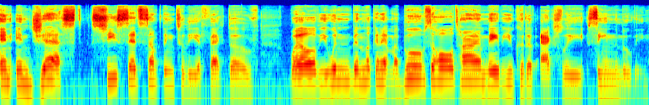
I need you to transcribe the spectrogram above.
And in jest, she said something to the effect of, well, if you wouldn't have been looking at my boobs the whole time, maybe you could have actually seen the movie.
